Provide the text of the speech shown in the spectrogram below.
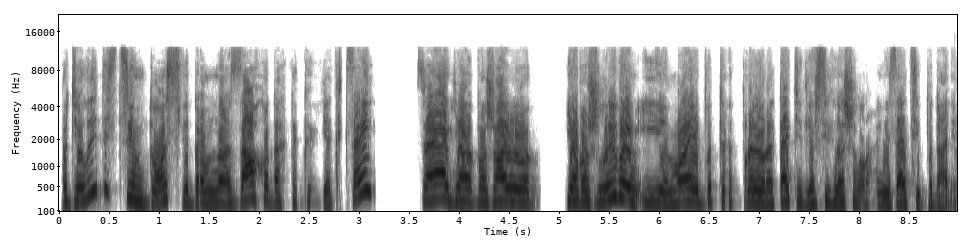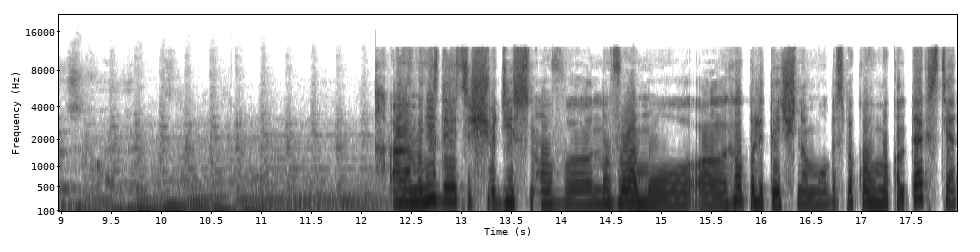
поділитись цим досвідом на заходах, таких як цей, це я вважаю є важливим і має бути в пріоритеті для всіх наших організацій подалі. Е, Мені здається, що дійсно в новому е, геополітичному безпековому контексті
